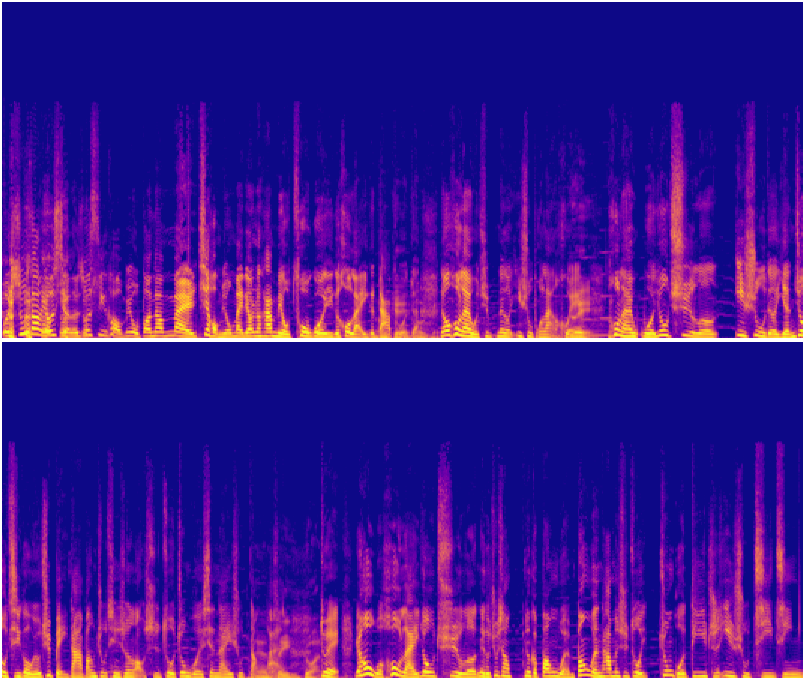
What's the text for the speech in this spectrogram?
我书上有写了说，幸好没有帮他卖，幸好没有卖掉，让他没有错过一个后来一个大波段。Okay, okay. 然后后来我去那个艺术博览会，对，后来我又去了。艺术的研究机构，我又去北大帮助庆生老师做中国的现代艺术档案。这一段。对，然后我后来又去了那个，就像那个邦文，邦文他们是做中国第一支艺术基金，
